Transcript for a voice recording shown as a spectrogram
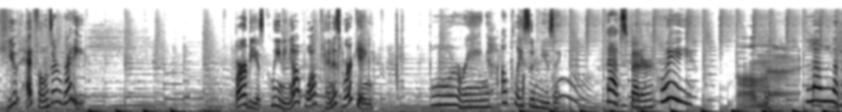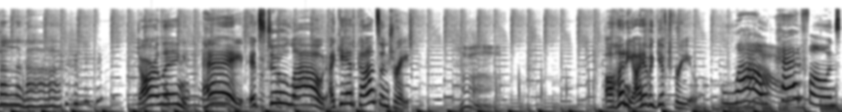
Cute headphones are ready. Barbie is cleaning up while Ken is working. Boring. I'll play some music. That's better. Whee! Um. La la la la la. Darling! Hey! It's too loud! I can't concentrate! Hmm. Oh, honey, I have a gift for you. Wow, headphones!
